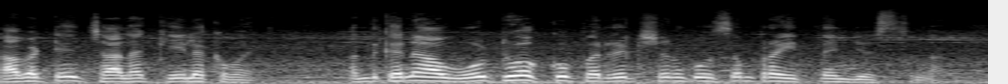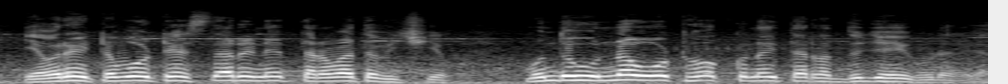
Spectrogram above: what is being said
కాబట్టి చాలా కీలకమైనది అందుకని ఆ ఓటు హక్కు పరిరక్షణ కోసం ప్రయత్నం చేస్తున్నా. ఎవరైతే ఓటేస్తారనే తర్వాత విషయం. ముందు ఉన్న ఓటు హక్కునైతే రద్దు చేయకూడదు కదా.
